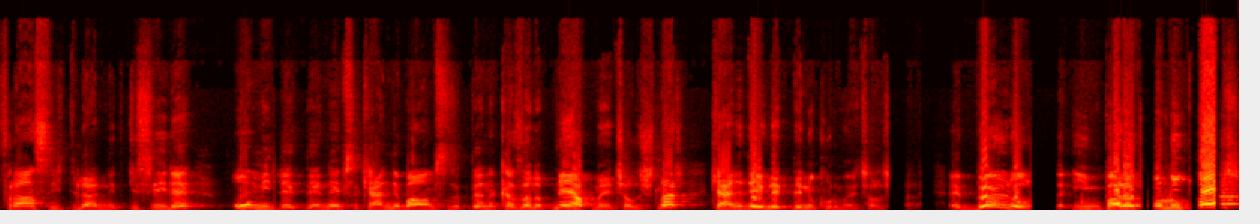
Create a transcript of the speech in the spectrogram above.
Fransız ihtilalinin etkisiyle o milletlerin hepsi kendi bağımsızlıklarını kazanıp ne yapmaya çalıştılar? Kendi devletlerini kurmaya çalıştılar. E böyle olunca imparatorluklar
